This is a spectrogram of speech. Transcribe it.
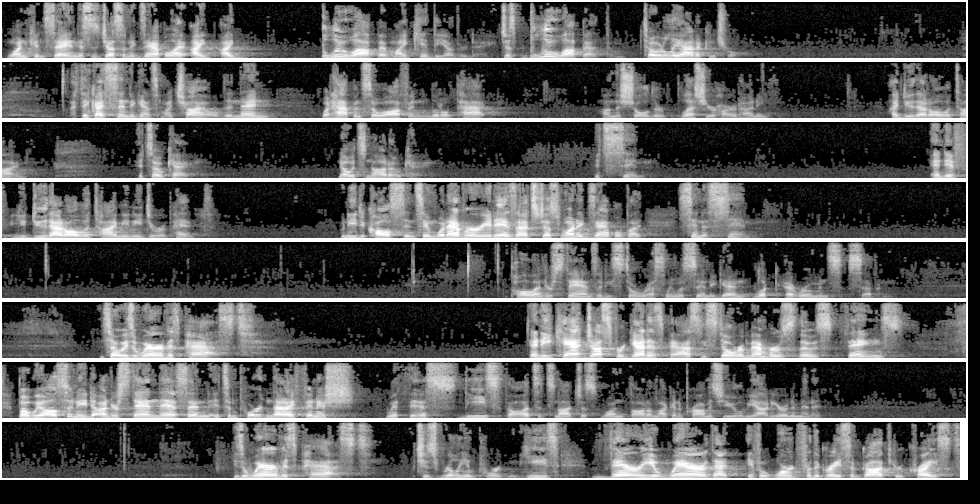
one can say, and this is just an example, I, I, I blew up at my kid the other day, just blew up at them, totally out of control. I think I sinned against my child. And then what happens so often, little pat on the shoulder, bless your heart, honey. I do that all the time. It's okay. No, it's not okay. It's sin. And if you do that all the time, you need to repent. We need to call sin sin. Whatever it is, that's just one example, but sin is sin. Paul understands that he's still wrestling with sin. Again, look at Romans 7. And so he's aware of his past. And he can't just forget his past, he still remembers those things. But we also need to understand this, and it's important that I finish with this, these thoughts. It's not just one thought. I'm not going to promise you you'll be out here in a minute. He's aware of his past, which is really important. He's very aware that if it weren't for the grace of God through Christ,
